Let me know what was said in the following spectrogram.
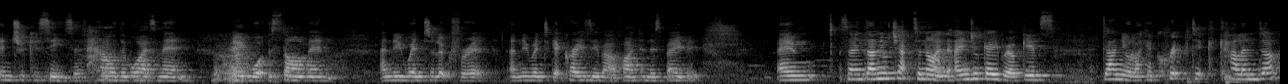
intricacies of how the wise men knew what the star meant and knew when to look for it and knew when to get crazy about finding this baby. Um, so in Daniel chapter 9, the angel Gabriel gives Daniel like a cryptic calendar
